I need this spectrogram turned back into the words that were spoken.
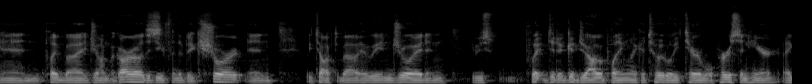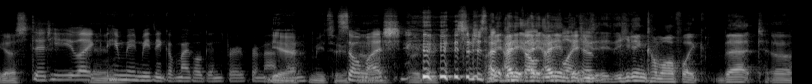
and played by John Magaro, the dude from The Big Short. And we talked about who we enjoyed, and he was play, did a good job of playing like a totally terrible person here, I guess. Did he like? He made me think of Michael Ginsberg from Mad Yeah, Men. me too. So Oh, much. okay. Should just I, have I, I, I didn't play think him. he didn't come off like that. Uh,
